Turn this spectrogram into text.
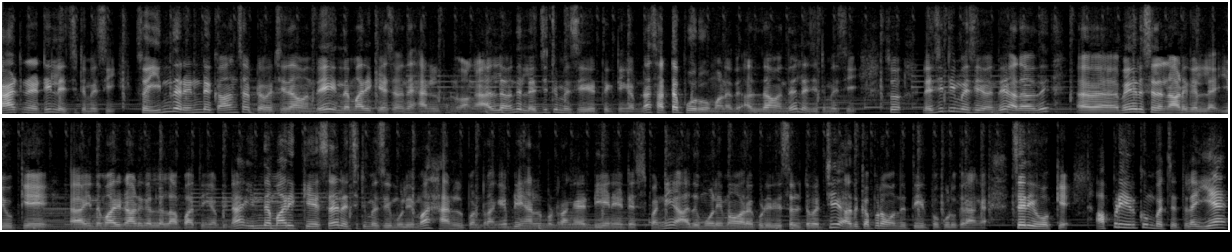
பேட்டர்னிட்டி லெஜிட்டிமெசி ஸோ இந்த ரெண்டு கான்செப்டை வச்சு தான் வந்து இந்த மாதிரி கேஸை வந்து ஹேண்டில் பண்ணுவாங்க. அதில் வந்து லெஜிட்டிமெசி எடுத்துக்கிட்டிங்க அப்படின்னா சட்டப்பூர்வமானது. அதுதான் வந்து லெஜிட்டிமெசி ஸோ லெஜிட்டிமெசி வந்து அதாவது வேறு சில நாடுகளில் யூகே இந்த மாதிரி நாடுகள்லாம் பார்த்தீங்க அப்படின்னா இந்த மாதிரி கேஸை லெஜிட்டிமெசி மூலியமாக ஹேண்டில் பண்ணுறாங்க எப்படி ஹேண்டில் பண்ணுறாங்க டிஎன்ஏ டெஸ்ட் பண்ணி அது மூலியமாக வரக்கூடிய ரிசல்ட் வச்சு அதுக்கப்புறம் வந்து தீர்ப்பு கொடுக்குறாங்க. சரி ஓகே அப்படி இருக்கும் பட்சத்தில் ஏன்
